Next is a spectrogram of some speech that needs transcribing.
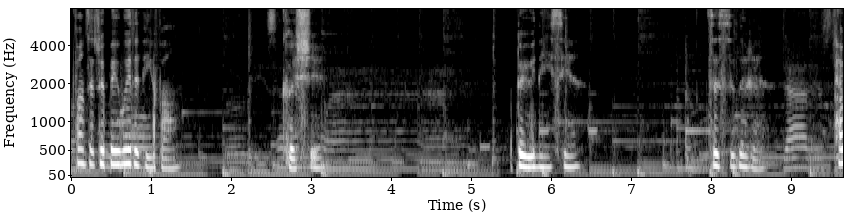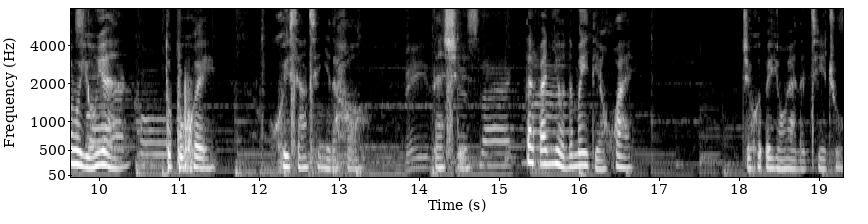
放在最卑微的地方。可是，对于那些自私的人，他们永远都不会。会想起你的好，但是，但凡你有那么一点坏，就会被永远的记住。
